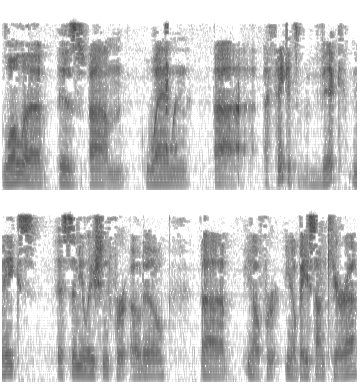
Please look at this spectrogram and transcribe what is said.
Lola is um when uh I think it's Vic makes a simulation for Odo uh you know for you know based on Kira.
